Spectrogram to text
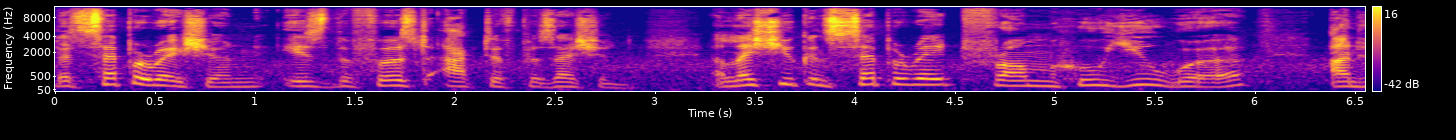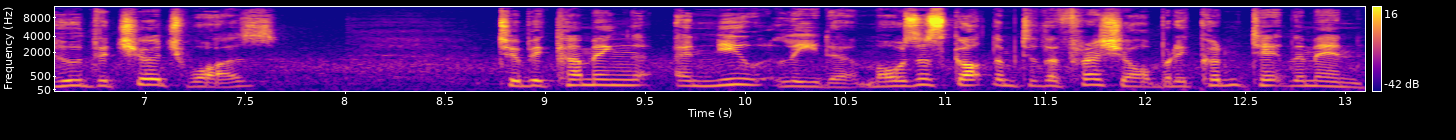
that separation is the first act of possession. Unless you can separate from who you were and who the church was, to becoming a new leader. Moses got them to the threshold, but he couldn't take them in.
